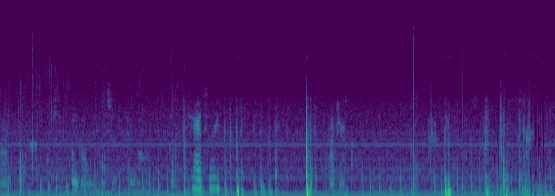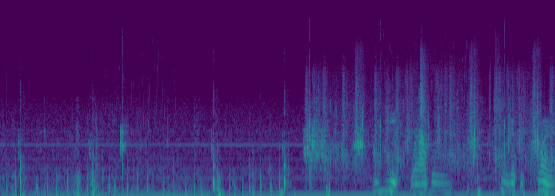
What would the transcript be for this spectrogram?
Alright. I'm going. I'm going. Yeah, actually. Okay. I hate gravel. Some.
